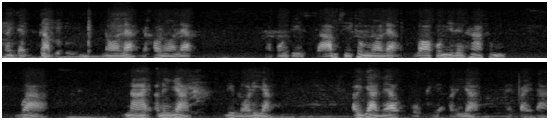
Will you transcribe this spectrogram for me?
ท่านจะกลับนอนแล้วจะเข้านอนแล้ว ปกติสามสี่ทุ่มนอนแล้ว รอผมอยู่ถึงห้าทุ่มว่านายอนุญาตเรียบร้อยหรือยังอนุญาตแล้วโอเคอนุญาตให้ไปได้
